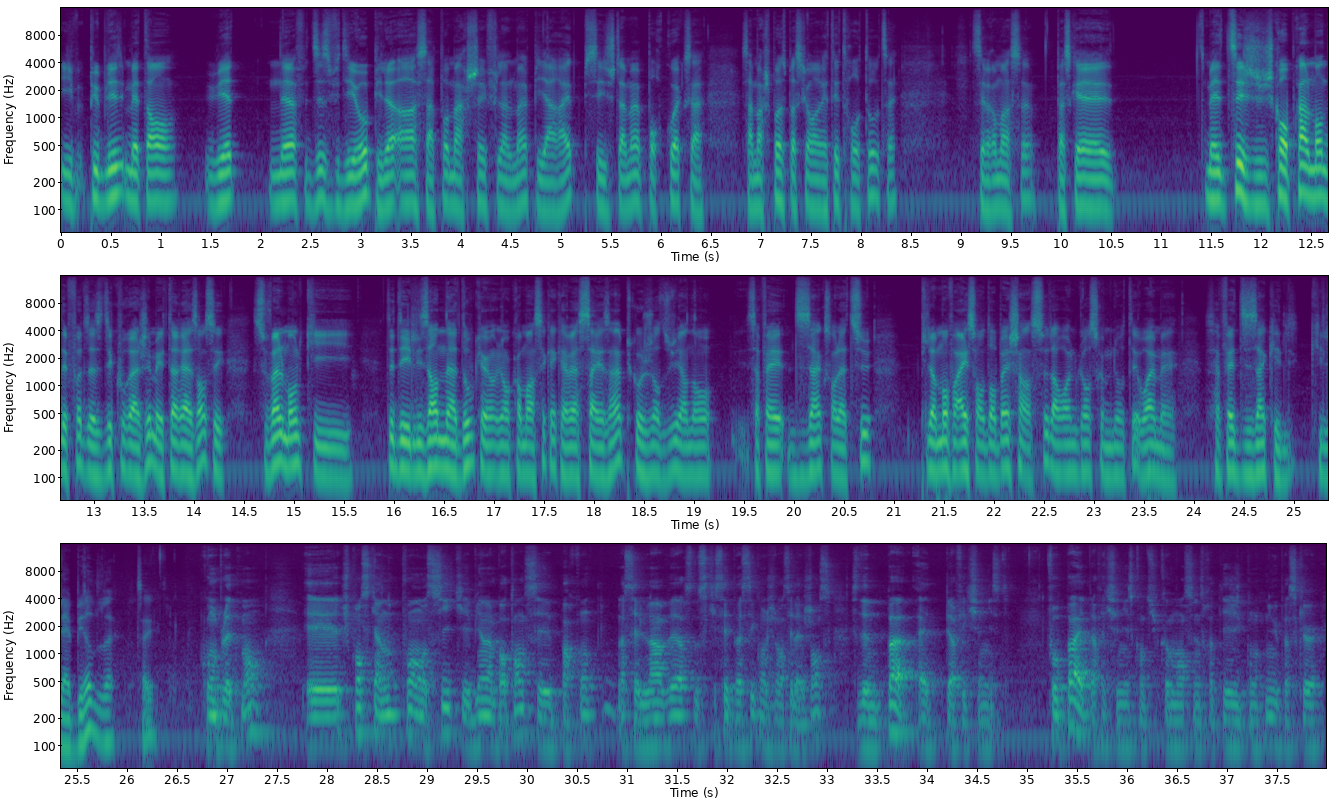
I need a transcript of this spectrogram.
ils publient, mettons, 8, 9, 10 vidéos, puis là, ah, ça n'a pas marché finalement, puis ils arrêtent. Puis c'est justement pourquoi que ça ça marche pas, c'est parce qu'ils ont arrêté trop tôt, tu sais. C'est vraiment ça. Parce que mais tu sais, je comprends le monde des fois de se décourager, mais tu as raison, c'est souvent le monde qui. Tu des Lisandre Nadeau qui ont, commencé quand ils avaient 16 ans, puis qu'aujourd'hui, ils en ont ça fait 10 ans qu'ils sont là-dessus. Puis le monde fait, ils sont donc bien chanceux d'avoir une grosse communauté. Ouais, mais ça fait 10 ans qu'ils la build, là, Complètement. Et je pense qu'il y a un autre point aussi qui est bien important, c'est par contre, là c'est l'inverse de ce qui s'est passé quand j'ai lancé l'agence, c'est de ne pas être perfectionniste. Il faut pas être perfectionniste quand tu commences une stratégie de contenu parce que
